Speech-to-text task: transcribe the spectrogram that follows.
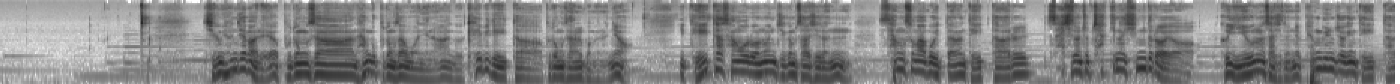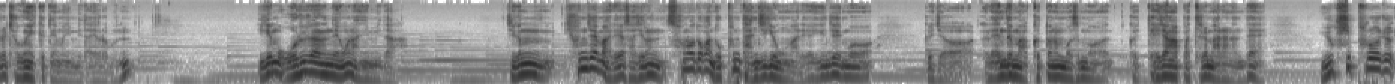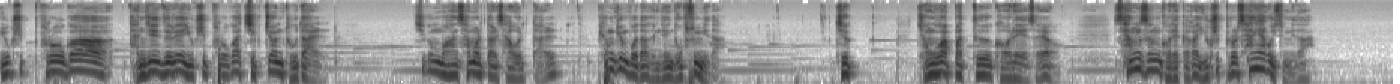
지금 현재 말이에요. 부동산, 한국 부동산원이나 그 KB데이터 부동산을 보면은요. 이 데이터 상으로는 지금 사실은 상승하고 있다는 데이터를 사실은 좀 찾기는 힘들어요. 그 이유는 사실은요, 평균적인 데이터를 적용했기 때문입니다, 여러분. 이게 뭐 오류라는 내용은 아닙니다. 지금 현재 말이에요, 사실은 선호도가 높은 단지 경우 말이에요. 이게 이제 뭐, 그저, 랜드마크 또는 무슨 뭐, 그 대장 아파트를 말하는데, 60%, 60%가, 단지들의 60%가 직전 두 달, 지금 뭐 한 3월달, 4월달 평균보다 굉장히 높습니다. 즉, 전국 아파트 거래에서요, 상승 거래가가 60%를 상회하고 있습니다.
